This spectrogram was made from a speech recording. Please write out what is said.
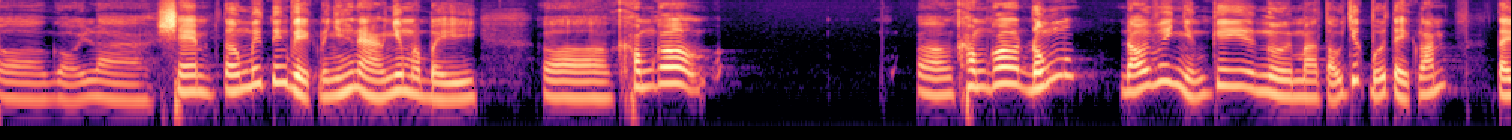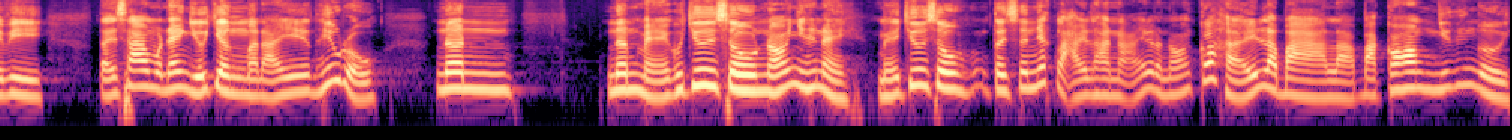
uh, gọi là xem tôi không biết tiếng việt là như thế nào nhưng mà bị uh, không có uh, không có đúng đối với những cái người mà tổ chức bữa tiệc lắm. Tại vì tại sao mà đang giữa chừng mà lại thiếu rượu? Nên nên mẹ của Chúa Giêsu nói như thế này. Mẹ Chúa Giêsu tôi xin nhắc lại là nãy là nói có thể là bà là bà con những cái người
